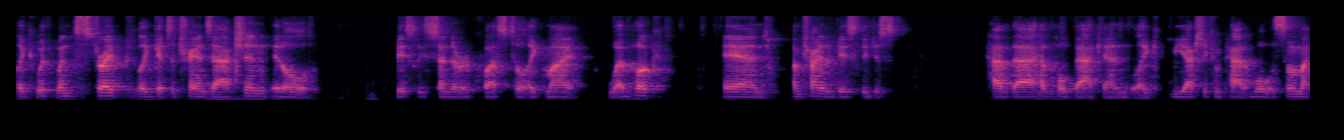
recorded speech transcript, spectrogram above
like with when Stripe like gets a transaction, it'll basically send a request to like my webhook, and I'm trying to basically just have that have the whole back end like be actually compatible with some of my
